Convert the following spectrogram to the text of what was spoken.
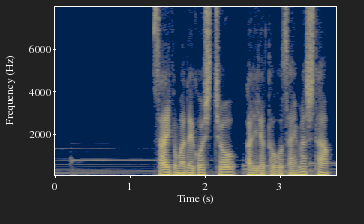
最後までご視聴ありがとうございました。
